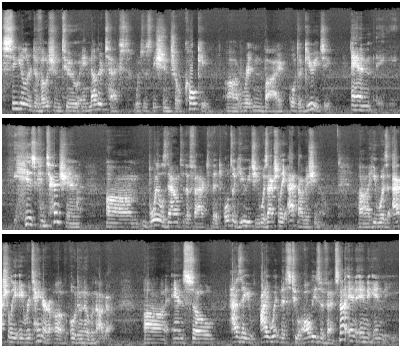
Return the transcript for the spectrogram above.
singular devotion to another text, which is the Shinsho Koki, uh, written by Ota Gyuichi, and his contention um, boils down to the fact that Ota Gyuichi was actually at Nagashino. Uh, he was actually a retainer of Oda Nobunaga. Uh, and so, as a eyewitness to all these events, not in, in, in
